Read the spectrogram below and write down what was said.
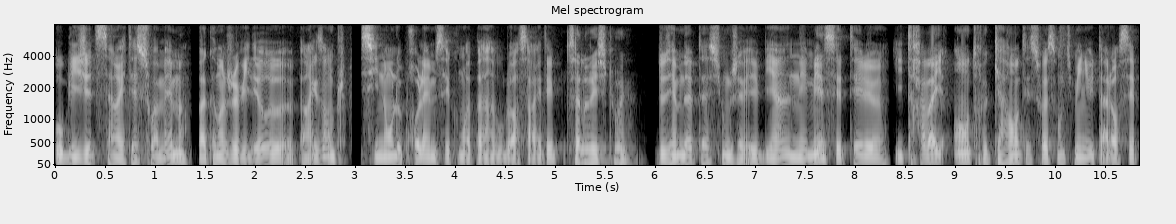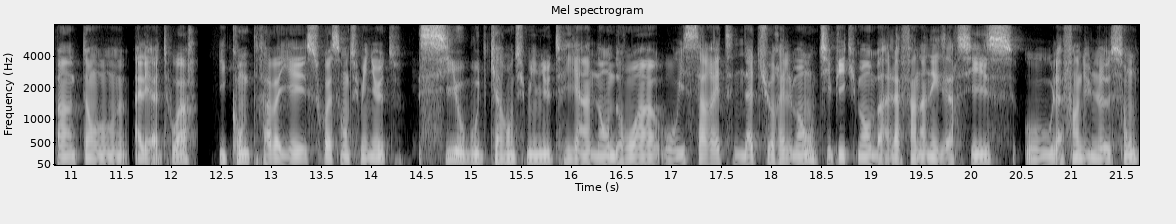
obligé de s'arrêter soi-même, pas comme un jeu vidéo euh, par exemple. Sinon, le problème, c'est qu'on va pas vouloir s'arrêter. C'est le risque, ouais. Deuxième adaptation que j'avais bien aimé, c'était le... il travaille entre 40 et 60 minutes. Alors c'est pas un temps euh, aléatoire. Il compte travailler 60 minutes. Si au bout de 40 minutes, il y a un endroit où il s'arrête naturellement, typiquement bah, la fin d'un exercice ou la fin d'une leçon,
